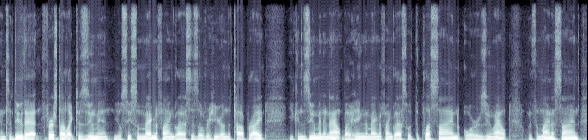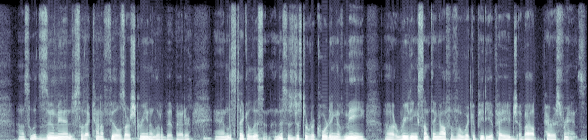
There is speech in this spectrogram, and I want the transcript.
And to do that, first I like to zoom in. You'll see some magnifying glasses over here on the top right. You can zoom in and out by hitting the magnifying glass with the plus sign or zoom out with the minus sign. Uh, so let's zoom in just so that kind of fills our screen a little bit better. And let's take a listen. And this is just a recording of me uh, reading something off of a Wikipedia page about Paris, France.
